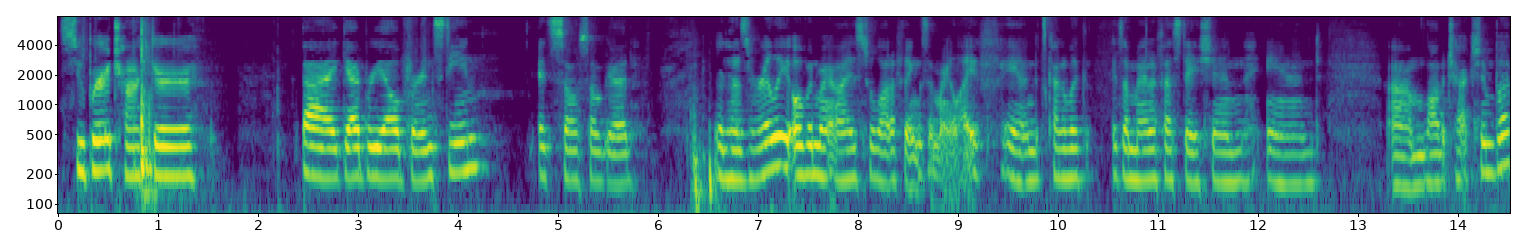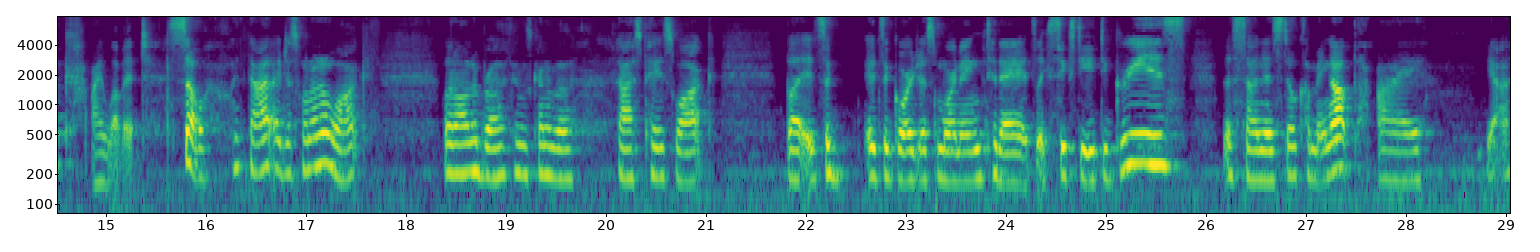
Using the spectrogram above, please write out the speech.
Super Attractor by Gabrielle Bernstein. It's so, so good. It has really opened my eyes to a lot of things in my life and it's kind of like, it's a manifestation and um, law of attraction book. I love it. So with that, I just went on a walk, let out of breath. It was kind of a fast paced walk, but it's a, it's a gorgeous morning today. It's like 68 degrees. The sun is still coming up. I, yeah,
